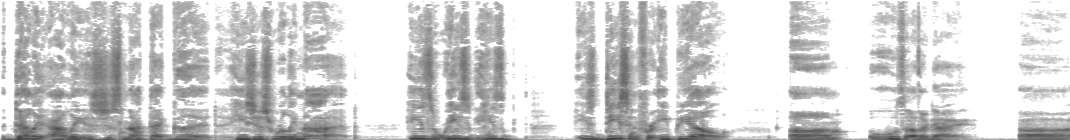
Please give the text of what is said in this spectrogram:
Dele Alli is just not that good. He's just really not. He's he's he's he's decent for EPL. Um, who's the other guy? Uh,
